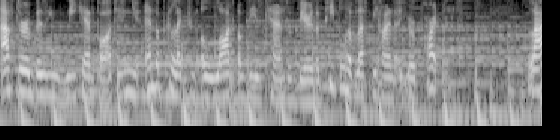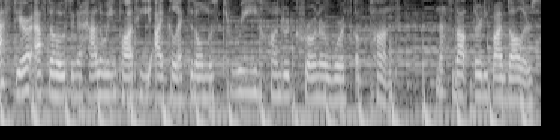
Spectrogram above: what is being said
After a busy weekend partying, you end up collecting a lot of these cans of beer that people have left behind at your apartment. Last year, after hosting a Halloween party, I collected almost 300 kroner worth of pant, and that's about $35.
